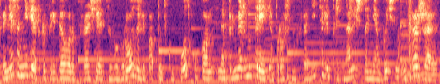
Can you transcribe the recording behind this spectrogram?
Конечно, нередко переговоры превращаются в угрозу или попытку подкупа. Например, на треть опрошенных родителей признали, что они обычно угрожают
